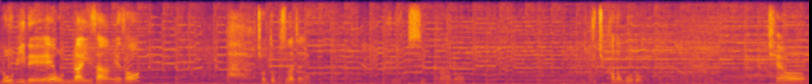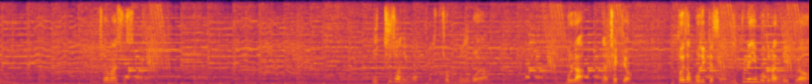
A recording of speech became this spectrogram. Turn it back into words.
로비 내의 온라인상에서 전 또 무슨 하자냐 이쿠츠카노 이쿠츠카노 모드 체험 체험할 수 있습니다. 우투전인가? 어떻게 저무 뭐야? 몰라. 그냥 제껴. 더 이상 못 읽겠어. 리플레이 모드라는 게 있고요.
